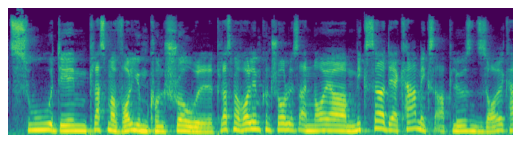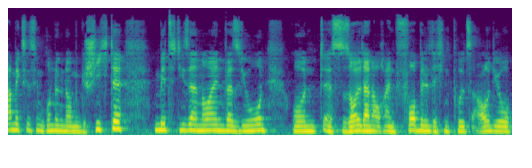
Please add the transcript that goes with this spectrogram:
zu dem Plasma Volume Control. Plasma Volume Control ist ein neuer Mixer, der K-Mix ablösen soll. K-Mix ist im Grunde genommen Geschichte mit dieser neuen Version und es soll dann auch einen vorbildlichen Puls Audio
